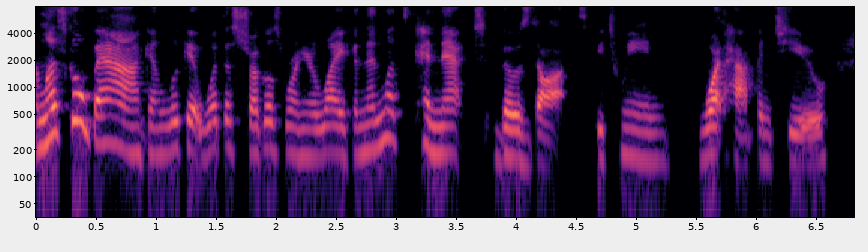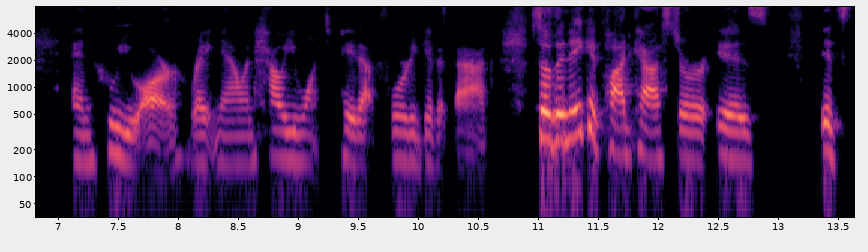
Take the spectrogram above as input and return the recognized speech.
And let's go back and look at what the struggles were in your life. And then let's connect those dots between what happened to you and who you are right now and how you want to pay that forward and give it back. So the naked podcaster is it's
